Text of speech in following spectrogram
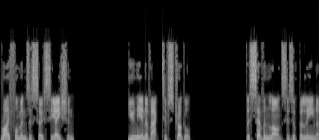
Riflemen's Association Union of Active Struggle The Seven Lances of Belina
